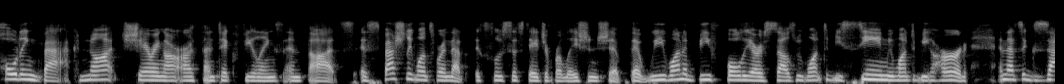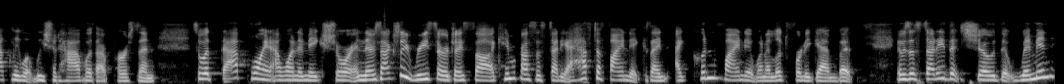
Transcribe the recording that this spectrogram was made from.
holding back, not sharing our authentic feelings and thoughts, especially once we're in that exclusive stage of relationship, that we want to be fully ourselves. We want to be seen, we want to be heard. And that's exactly what we should have with our person. So at that point, I want to make sure, and there's actually research I saw, I came across a study. I have to find it because I, I couldn't find it when I looked for it again, but it was a study that showed that women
